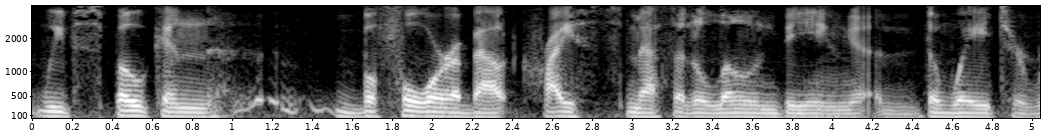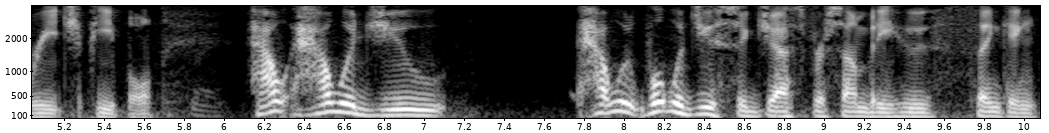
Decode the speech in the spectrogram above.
We've spoken before about Christ's method alone being the way to reach people. How how would you how would what would you suggest for somebody who's thinking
